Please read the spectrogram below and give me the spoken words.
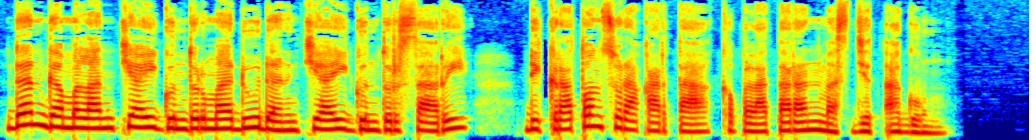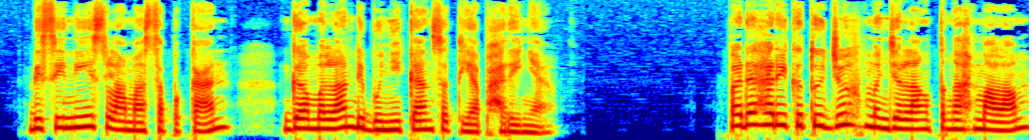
dan gamelan Kiai Guntur Madu dan Kiai Guntur Sari di Keraton Surakarta ke pelataran Masjid Agung. Di sini selama sepekan, gamelan dibunyikan setiap harinya. Pada hari ketujuh menjelang tengah malam,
